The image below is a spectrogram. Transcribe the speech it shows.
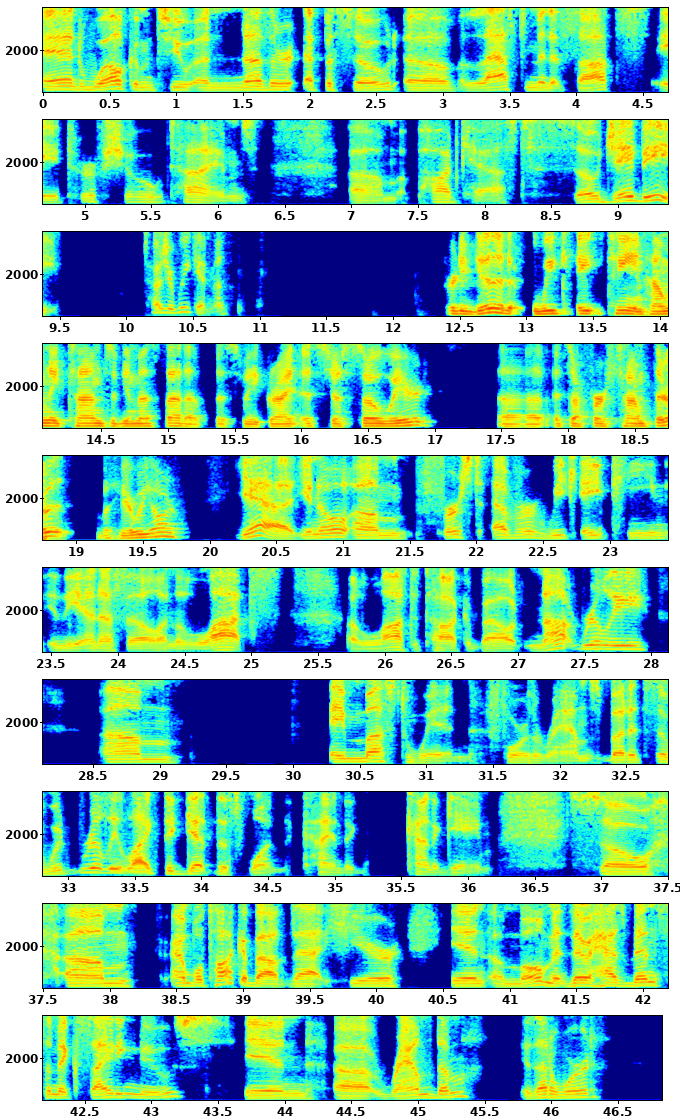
And welcome to another episode of Last Minute Thoughts, a Turf Show Times um, podcast. So, JB, how's your weekend, man? Pretty good. Week 18. How many times have you messed that up this week, right? It's just so weird. Uh, it's our first time through it, but here we are. Yeah, you know, um, first ever week 18 in the NFL, and a lot, a lot to talk about. Not really. Um, a must win for the Rams, but it's a would really like to get this one kind of kind of game. So, um, and we'll talk about that here in a moment. There has been some exciting news in uh, Ramdom. Is that a word?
